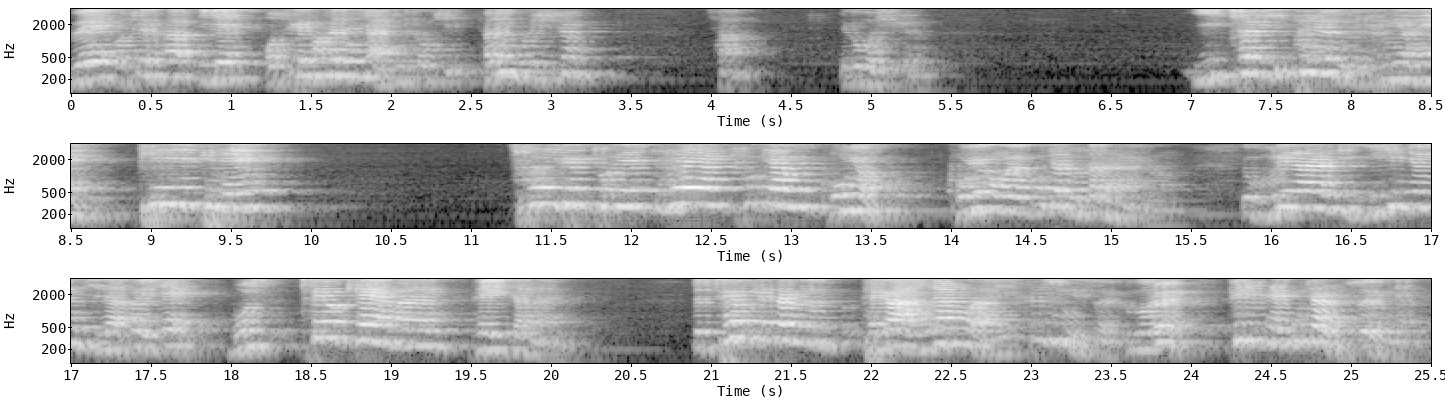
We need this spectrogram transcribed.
왜 어떻게 사 이게 어떻게 사야 되는지 아십니까 혹시? 전혀 모르시죠? 자, 이거 보십시오. 2018년 작년에 필리핀에 1200톤의 해양 초기화물 공영, 공영을 꽂아줬다잖아요. 우리나라에서 20년 지나서 이제 못 퇴역해야 하는 배 있잖아요. 근데 퇴역했다고 해도 배가 안 가는 건 아니에요. 쓸 수는 있어요. 그거를 필리핀에 공짜로 줬어요, 그냥.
